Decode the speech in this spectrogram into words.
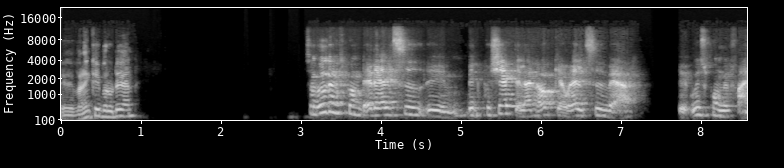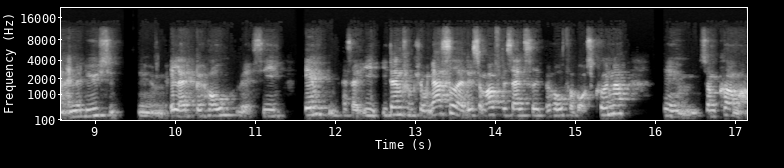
Øh, hvordan griber du det an? Som udgangspunkt er det altid, øh, et projekt eller en opgave altid være øh, udsprunget fra en analyse øh, eller et behov, vil jeg sige. Enten, altså i, i den funktion, jeg sidder, er det som oftest altid et behov for vores kunder, øh, som kommer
